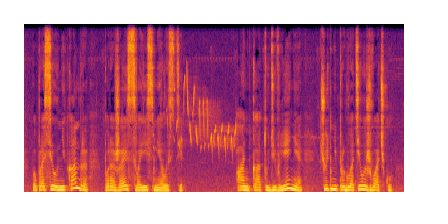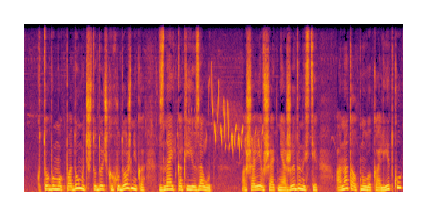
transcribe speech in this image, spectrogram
– попросила Никандра, поражаясь своей смелости. Анька от удивления чуть не проглотила жвачку – кто бы мог подумать, что дочка художника знает, как ее зовут. Ошалевшая от неожиданности, она толкнула калитку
